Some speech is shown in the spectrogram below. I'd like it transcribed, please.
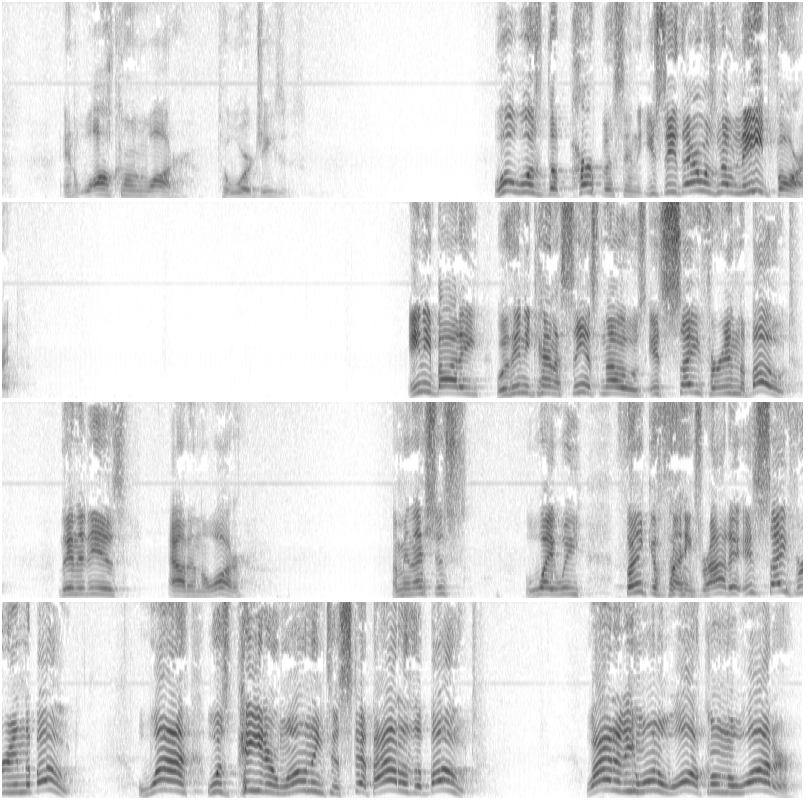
and walk on water toward Jesus? What was the purpose in it? You see, there was no need for it. Anybody with any kind of sense knows it's safer in the boat than it is out in the water. I mean, that's just the way we think of things, right? It's safer in the boat. Why was Peter wanting to step out of the boat? Why did he want to walk on the water?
